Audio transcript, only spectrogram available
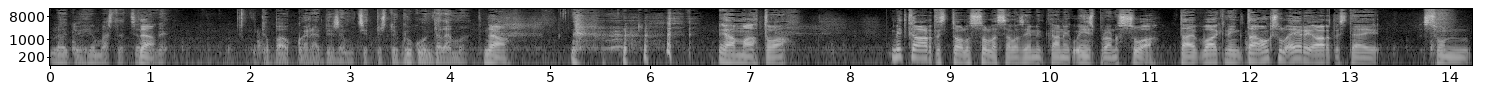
löytyy himmasta, että sellainen, mikä paukku eräytyy sen, mutta sitten pystyy kyllä kuuntelemaan. Joo. Ihan mahtavaa. Mitkä artistit on ollut sulle sellaisia, mitkä on niinku inspiroinut sua? Tai, vaikka, niin, tai onko sulla eri artisteja sun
